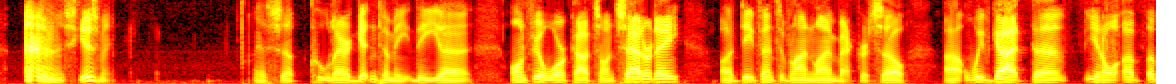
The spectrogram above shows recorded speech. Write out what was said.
excuse me, it's uh, cool air getting to me. The uh, on-field workouts on Saturday, uh, defensive line linebacker. So uh, we've got uh, you know a, a, a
